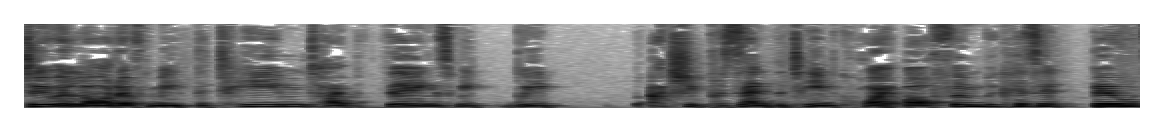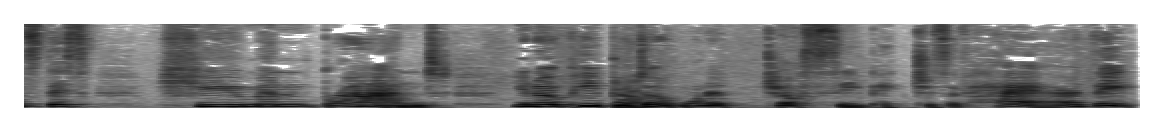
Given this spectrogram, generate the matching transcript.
do a lot of meet the team type of things. We we actually present the team quite often because it builds this human brand. You know, people Yeah. don't want to just see pictures of hair. They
